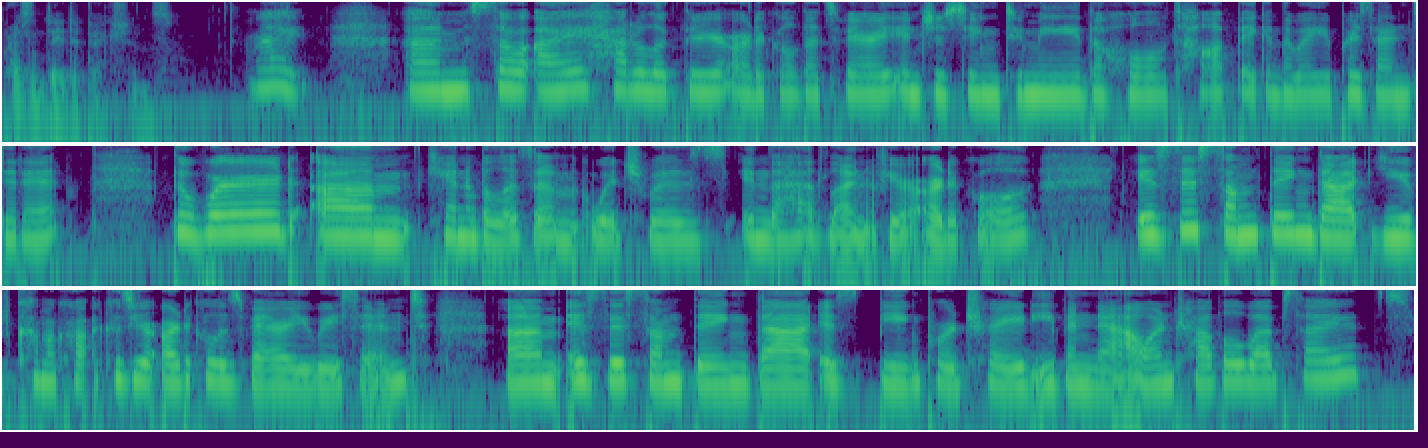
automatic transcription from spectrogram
present day depictions. Right. Um, so I had a look through your article. That's very interesting to me, the whole topic and the way you presented it. The word um, cannibalism, which was in the headline of your article, is this something that you've come across? Because your article is very recent. Um, is this something that is being portrayed even now on travel websites?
